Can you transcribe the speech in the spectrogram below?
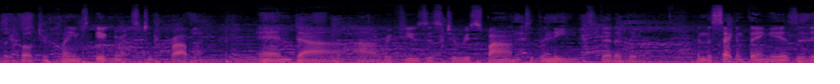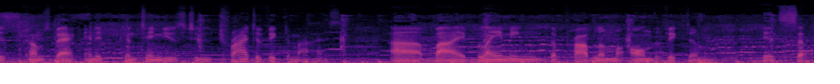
the culture claims ignorance to the problem and uh, uh, refuses to respond to the needs that are there. And the second thing is that it comes back and it continues to try to victimize uh, by blaming the problem on the victim itself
